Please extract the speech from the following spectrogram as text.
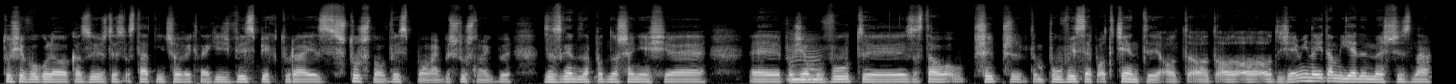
Tu się w ogóle okazuje, że to jest ostatni człowiek na jakiejś wyspie, która jest sztuczną wyspą, jakby sztuczną, jakby ze względu na podnoszenie się e, poziomu mm. wód e, został przy, przy ten półwysep odcięty od, od, od, od ziemi. No i tam jeden mężczyzna,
